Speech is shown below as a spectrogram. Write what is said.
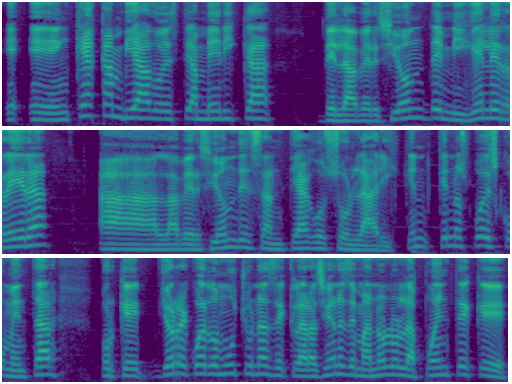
¿En qué ha cambiado este América de la versión de Miguel Herrera a la versión de Santiago Solari. ¿Qué, qué nos puedes comentar? Porque yo recuerdo mucho unas declaraciones de Manolo Lapuente que,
